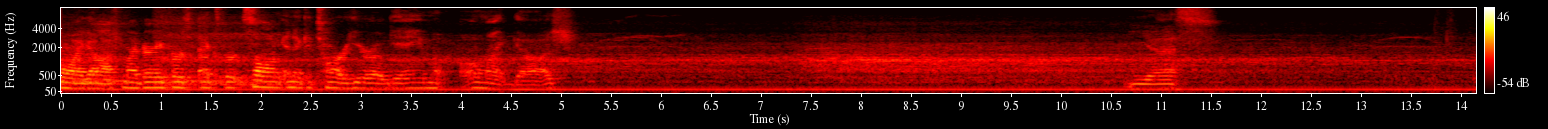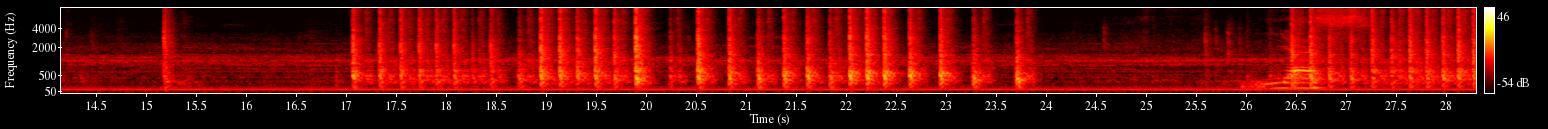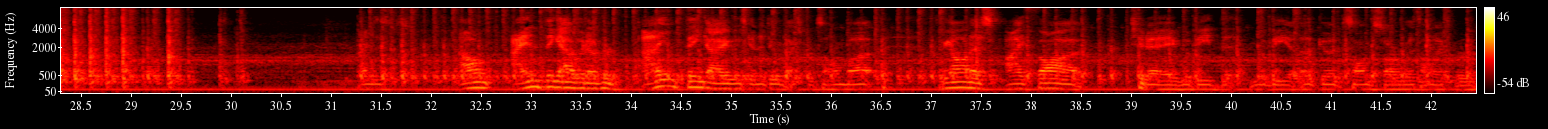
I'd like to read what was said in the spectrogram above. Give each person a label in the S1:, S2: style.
S1: Oh my gosh, my very first expert song in a Guitar Hero game. Oh my gosh. Yes. I don't, I didn't think I would ever, I didn't think I was gonna do an expert song, but to be honest, I thought today would be the, would be a good song to start with on expert.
